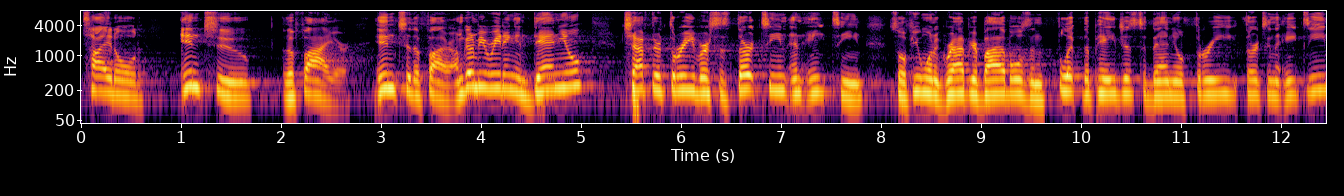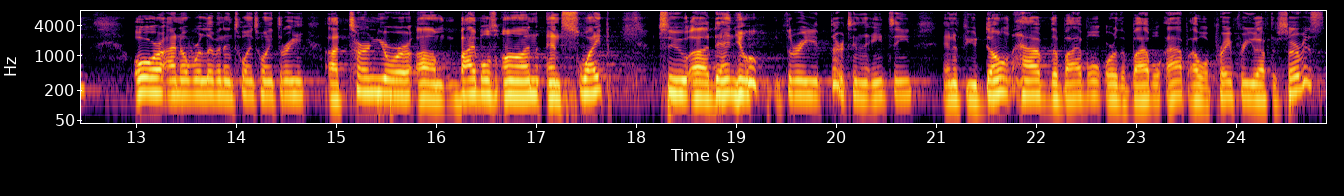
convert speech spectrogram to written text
titled Into the Fire. Into the Fire. I'm going to be reading in Daniel chapter 3, verses 13 and 18. So if you want to grab your Bibles and flip the pages to Daniel 3, 13 and 18, or I know we're living in 2023, uh, turn your um, Bibles on and swipe to uh, Daniel 3 13 and 18. And if you don't have the Bible or the Bible app, I will pray for you after service.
